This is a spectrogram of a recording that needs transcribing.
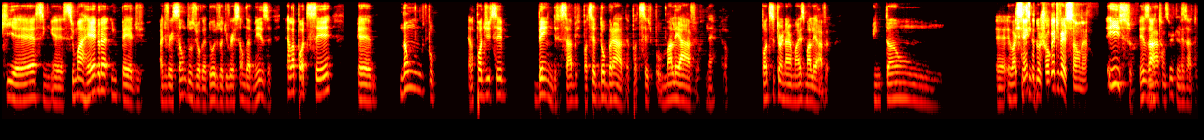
Que é assim: é, se uma regra impede a diversão dos jogadores ou a diversão da mesa, ela pode ser. é, não. tipo, ela pode ser bend, sabe? Pode ser dobrada, pode ser tipo, maleável, né? Ela pode se tornar mais maleável. Então. é, eu A acho que essência assim, do jogo é diversão, né? Isso, Ah, exato. com certeza. Exato.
